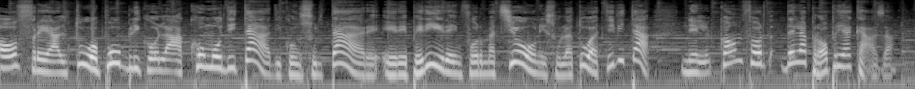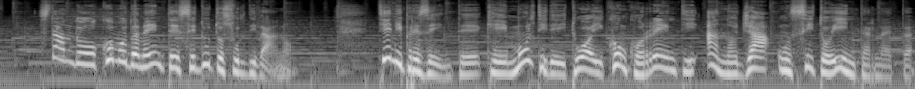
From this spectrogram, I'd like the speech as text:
offre al tuo pubblico la comodità di consultare e reperire informazioni sulla tua attività nel comfort della propria casa, stando comodamente seduto sul divano. Tieni presente che molti dei tuoi concorrenti hanno già un sito internet.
